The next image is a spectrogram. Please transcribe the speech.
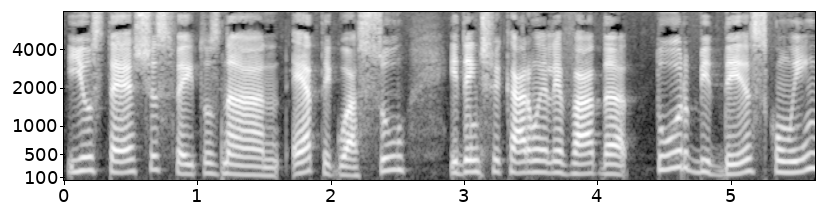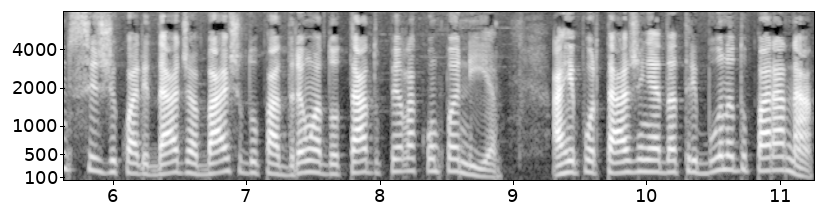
e os testes feitos na ETA Iguaçu identificaram elevada turbidez com índices de qualidade abaixo do padrão adotado pela companhia. A reportagem é da Tribuna do Paraná.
